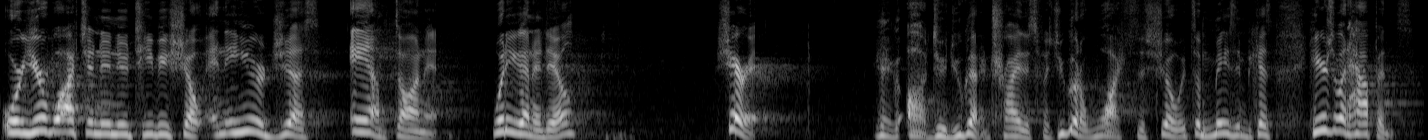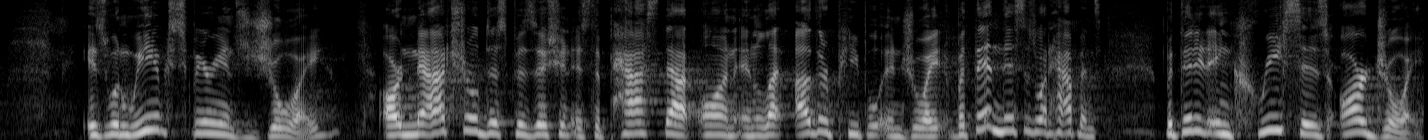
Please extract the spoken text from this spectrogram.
or you're watching a new TV show and you're just amped on it. What are you gonna do? Share it. You're gonna go, oh, dude, you gotta try this place. You gotta watch the show. It's amazing because here's what happens is when we experience joy, our natural disposition is to pass that on and let other people enjoy it. But then this is what happens. But then it increases our joy.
